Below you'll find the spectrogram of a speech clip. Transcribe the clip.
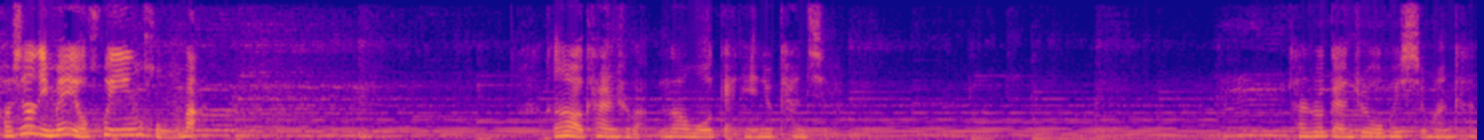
好像里面有惠英红吧，很好看是吧？那我改天就看起来。他说感觉我会喜欢看。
